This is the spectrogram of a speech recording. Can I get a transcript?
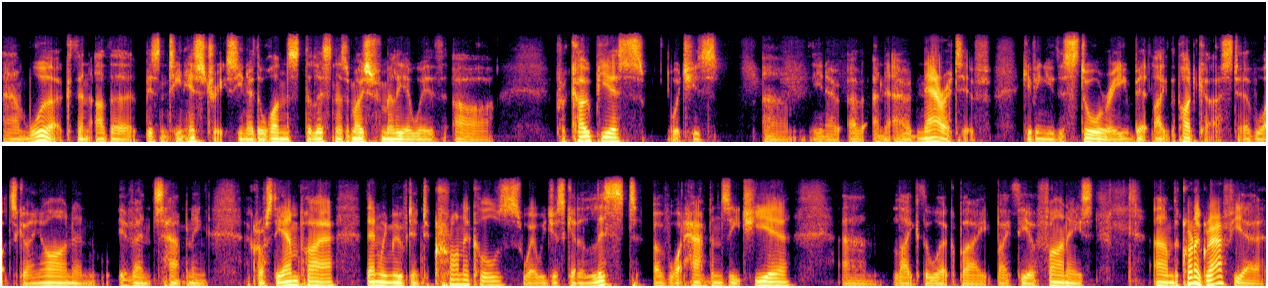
um, work than other Byzantine histories. You know, the ones the listeners are most familiar with are Procopius, which is um, you know a, a, narrative giving you the story, a bit like the podcast of what's going on and events happening across the empire. Then we moved into Chronicles, where we just get a list of what happens each year, um, like the work by by Theophanes. Um, the Chronographia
